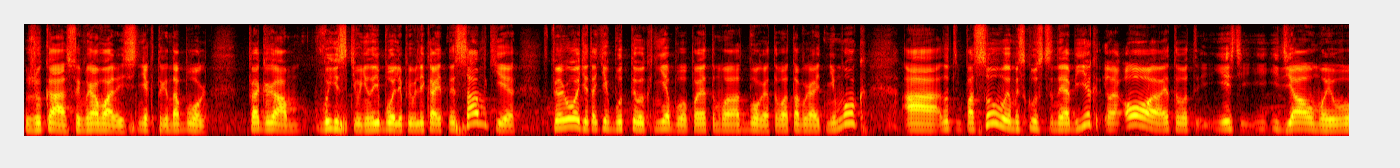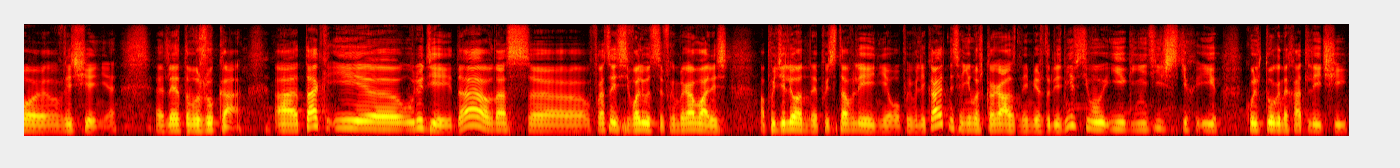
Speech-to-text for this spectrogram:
жука сформировались некоторый набор программ выискивания наиболее привлекательной самки, природе таких бутылок не было, поэтому отбор этого отобрать не мог. А тут подсовываем искусственный объект, и, о, это вот есть идеал моего влечения для этого жука. А, так и э, у людей, да, у нас э, в процессе эволюции формировались определенные представления о привлекательности, они немножко разные между людьми в силу и генетических, и культурных отличий.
